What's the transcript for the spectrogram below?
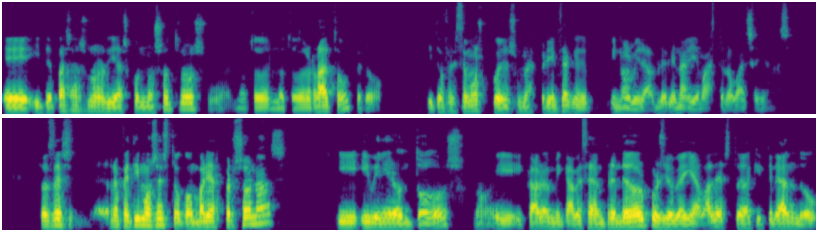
y te pasas unos días con nosotros, no, todo, no todo el rato, pero y te ofrecemos pues una experiencia que inolvidable, que nadie más te lo va a enseñar así. Entonces, repetimos esto con varias personas y, vinieron todos, ¿no? Y, claro, en mi cabeza de emprendedor, pues yo veía, vale, estoy aquí creando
